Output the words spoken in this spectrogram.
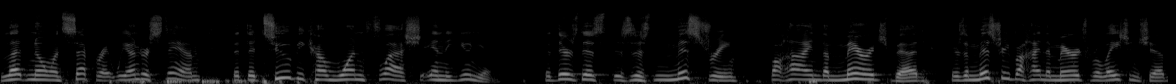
let no one separate. We understand that the two become one flesh in the union. That there's this, there's this mystery behind the marriage bed, there's a mystery behind the marriage relationship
